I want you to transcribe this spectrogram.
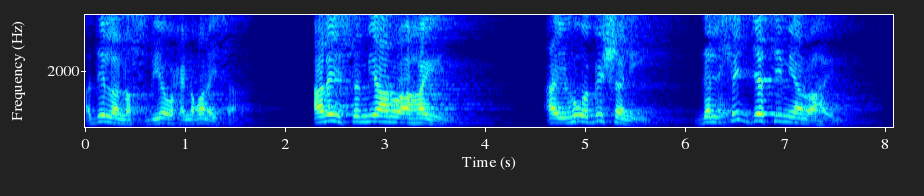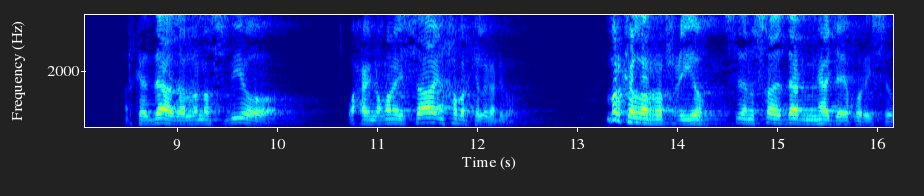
haddii la nasbiyo waxay noqonaysaa alaysa miyaanu ahayn? Ay huwa bishani. Dalxijati miyaanu ahayn. Marka daada la nasbiyo waxay noqonaysaa in khabarkii laga dhigo marka la rafciyo sida nuskhada daarulminhaaj ay qorayso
